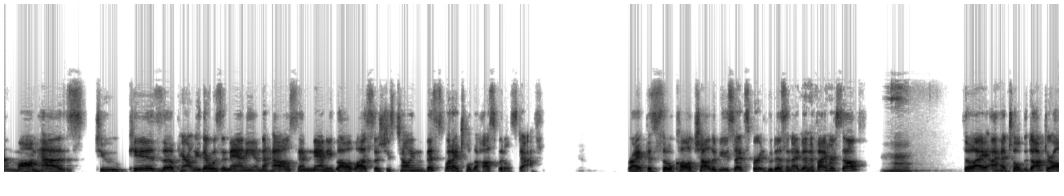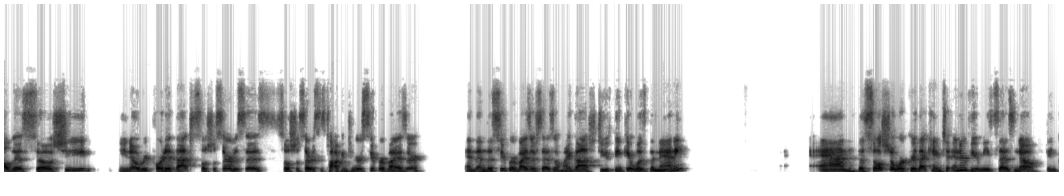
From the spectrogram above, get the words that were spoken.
And mom has two kids. apparently, there was a nanny in the house, and nanny blah blah blah. So she's telling this is what I told the hospital staff, right? The so-called child abuse expert who doesn't identify herself. Mhm. So I, I had told the doctor all this. So she, you know, reported that to social services. Social services talking to her supervisor. And then the supervisor says, Oh my gosh, do you think it was the nanny? And the social worker that came to interview me says, No, think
